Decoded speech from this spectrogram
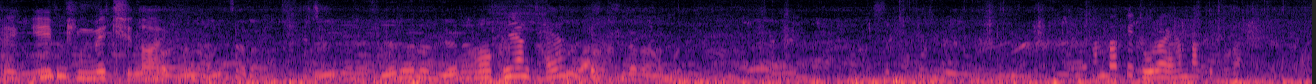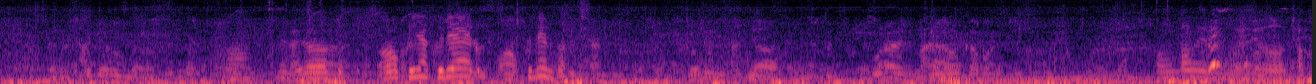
세계 빅매치다. 어 그냥 자연스럽게 한 바퀴 돌아요 한 바퀴 돌아 어, 이렇게 어 그냥 그대로 어 그대로 엉덩이를 보여줘. 자꾸.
